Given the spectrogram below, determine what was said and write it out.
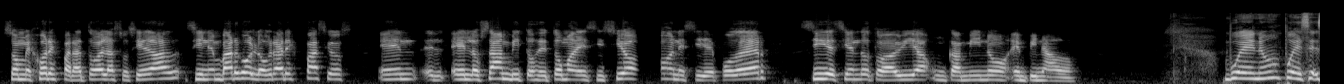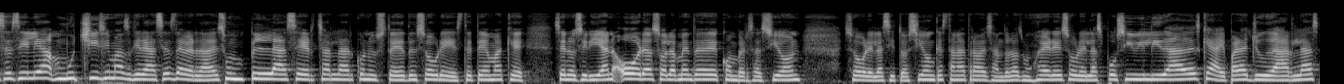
son mejores para toda la sociedad. Sin embargo, lograr espacios en, en los ámbitos de toma de decisiones y de poder sigue siendo todavía un camino empinado. Bueno, pues Cecilia, muchísimas gracias. De verdad es un placer charlar con ustedes sobre este tema que se nos irían horas solamente de conversación sobre la situación que están atravesando las mujeres, sobre las posibilidades que hay para ayudarlas,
